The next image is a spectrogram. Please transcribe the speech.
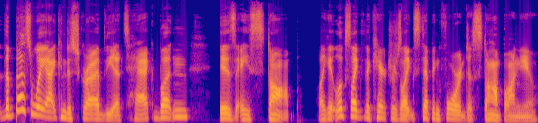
the best way I can describe the attack button is a stomp. Like it looks like the character's like stepping forward to stomp on you.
